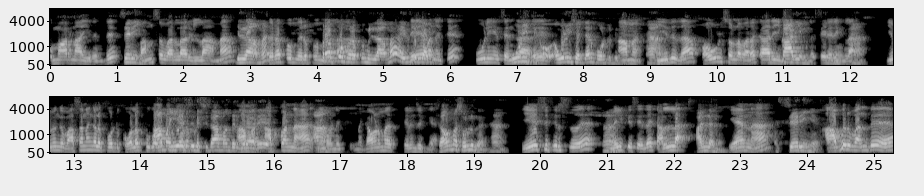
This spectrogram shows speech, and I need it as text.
குமாரனா இருந்து சரிங்க வம்ச வரலாறு இல்லாம இல்லாம பிறப்பும் இறப்பும் பிறப்பும் இறப்பும் இல்லாம. தேவனுக்கு ஊழியம் செஞ்சாரு. ஊழியத்துக்கு ஊழிய செஞ்சாரு போட்டிருக்கு ஆமா. இதுதான் பவுல் சொல்ல வர காரியம் காரியம்ங்க சரி. சரிங்களா. இவங்க வசனங்களை போட்டு குழப்பு அப்பன்னா ஒண்ணு கவனமா தெரிஞ்சுக்கங்க. கவனமா சொல்லுங்க. இயேசு கிறிஸ்து. மெல்கி சேதக் அல்ல. அல்லங்க. ஏன்னா சரிங்க. அவர் வந்து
